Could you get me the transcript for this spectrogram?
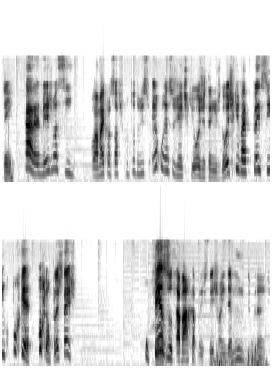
Sim. Cara, é mesmo assim, com a Microsoft com tudo isso, eu conheço gente que hoje tem os dois que vai pro Play 5. Por quê? Porque é um PlayStation. O peso Sim. da marca PlayStation ainda é muito grande,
